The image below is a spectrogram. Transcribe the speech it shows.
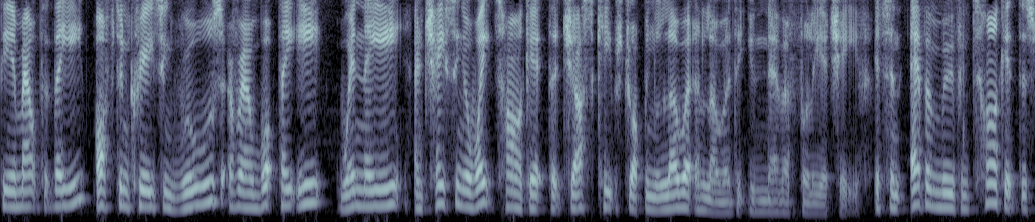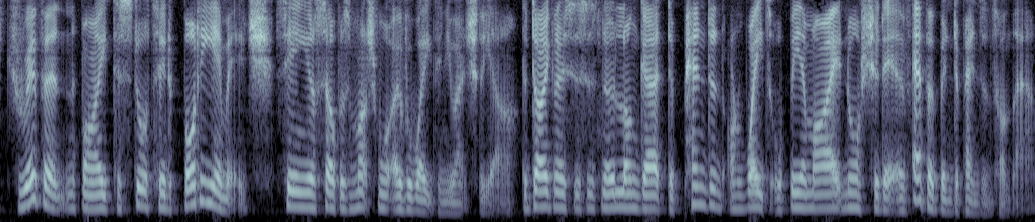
the amount that they eat, often creating rules around what they eat, when they eat, and chasing a weight target that just keeps dropping lower and lower that you never fully achieve. It's an ever moving target that's driven by distorted body image, seeing yourself as much more overweight than you actually are. The diagnosis is no longer dependent on weight or BMI, nor should it have ever been dependent on that.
